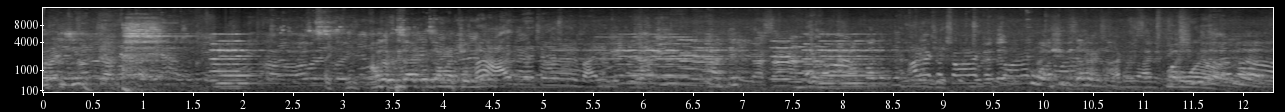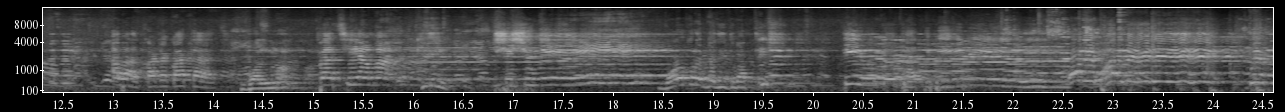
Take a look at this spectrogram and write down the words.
মারতেছি? বিদায় করতে আমার চলবে খুব অসুবিধা আবার কটা কথা বল মা। পাচ্ছি আমার কি? শিশু বড় করে বেঁধে দিতে পারতিস? তিন ভাদমেরি দেব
